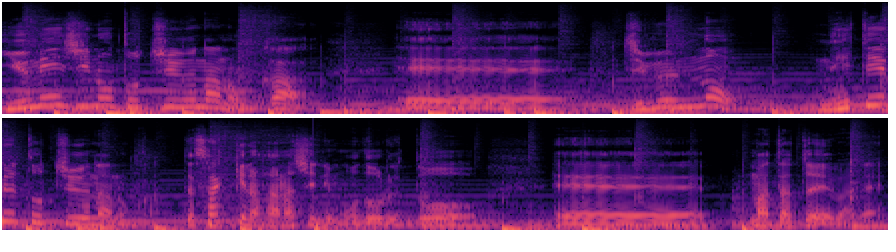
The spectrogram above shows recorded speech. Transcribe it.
夢路の途中なのか、えー自分の寝てる途中なのか。でさっきの話に戻ると、えーまあ、例えばね、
